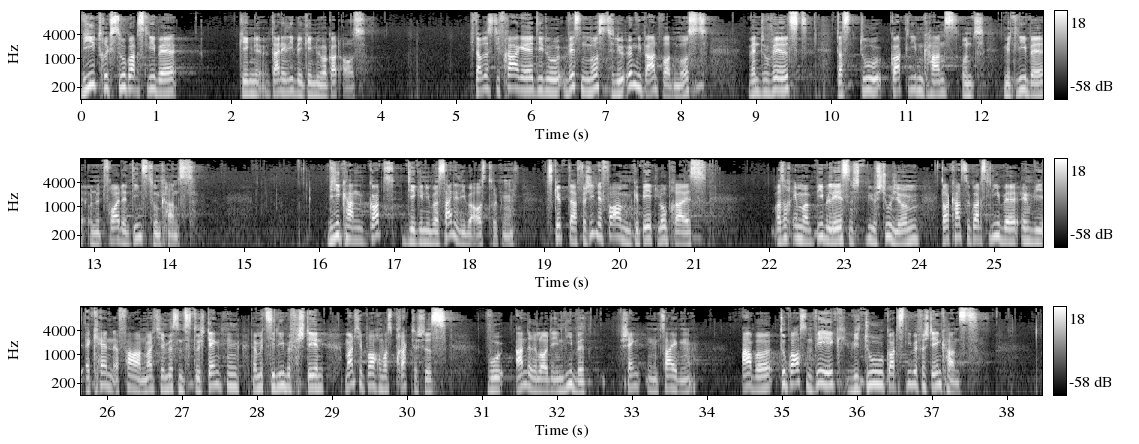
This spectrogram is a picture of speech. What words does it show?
Wie drückst du Gottes Liebe, gegen, deine Liebe gegenüber Gott aus? Ich glaube, das ist die Frage, die du wissen musst, die du irgendwie beantworten musst, wenn du willst, dass du Gott lieben kannst und mit Liebe und mit Freude Dienst tun kannst. Wie kann Gott dir gegenüber seine Liebe ausdrücken? Es gibt da verschiedene Formen, Gebet, Lobpreis, was auch immer, Bibellesen, Bibelstudium. Dort kannst du Gottes Liebe irgendwie erkennen, erfahren. Manche müssen es durchdenken, damit sie Liebe verstehen. Manche brauchen was Praktisches, wo andere Leute ihnen Liebe schenken und zeigen. Aber du brauchst einen Weg, wie du Gottes Liebe verstehen kannst.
